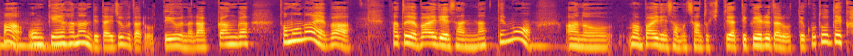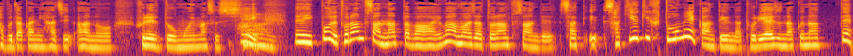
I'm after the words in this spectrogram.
まあ、穏健派なんで大丈夫だろうっていうような楽観が伴えば、例えばバイデンさんになっても、あのまあ、バイデンさんもちゃんときっとやってくれるだろうということで、株高にはじあの触れると思いますし、はい、で一方でトランプさんになった場合は、まあ、じゃあトランプさんで先先行き不透明感っていうのはとりあえずなくなって、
